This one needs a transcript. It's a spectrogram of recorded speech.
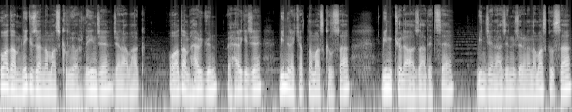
bu adam ne güzel namaz kılıyor deyince Cenab-ı Hak o adam her gün ve her gece bin rekat namaz kılsa, bin köle azat etse, bin cenazenin üzerine namaz kılsa,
